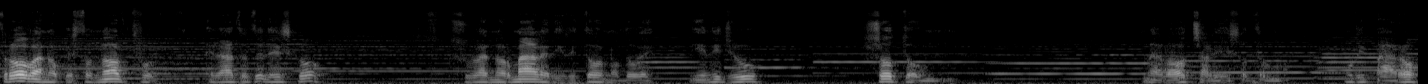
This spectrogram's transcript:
trovano questo Nordfurt e l'altro tedesco sulla normale di ritorno dove vieni giù sotto un una roccia lì sotto un, un riparo,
